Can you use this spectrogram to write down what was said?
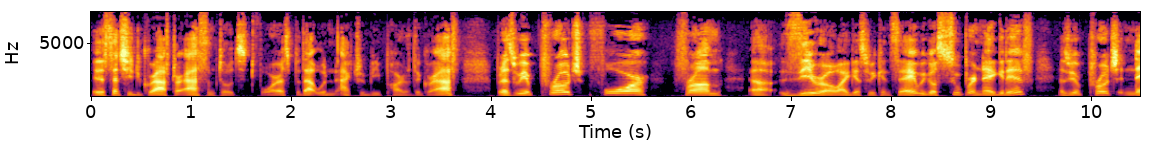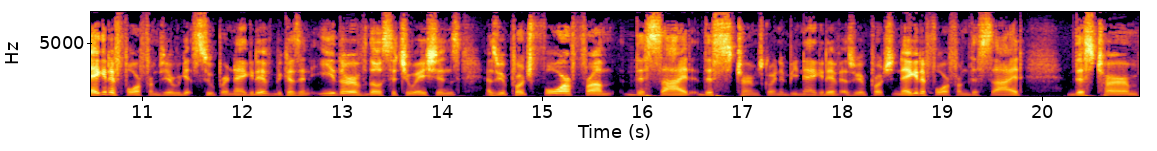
it essentially graphed our asymptotes for us, but that wouldn't actually be part of the graph. But as we approach 4 from uh, 0, I guess we can say. We go super negative. As we approach negative 4 from 0, we get super negative because in either of those situations, as we approach 4 from this side, this term is going to be negative. As we approach negative 4 from this side, this term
